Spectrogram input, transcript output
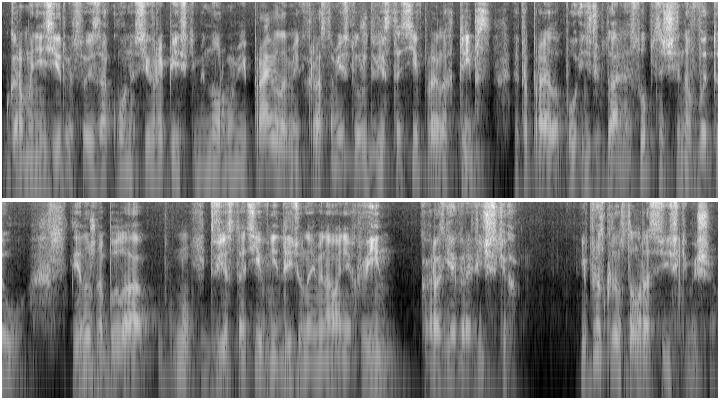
гармонизировать свои законы с европейскими нормами и правилами. Как раз там есть тоже две статьи в правилах ТРИПС. Это правила по интеллектуальной собственности членов ВТО. Где нужно было ну, две статьи внедрить о наименованиях вин, как раз географических. И плюс Крым стал российским еще.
